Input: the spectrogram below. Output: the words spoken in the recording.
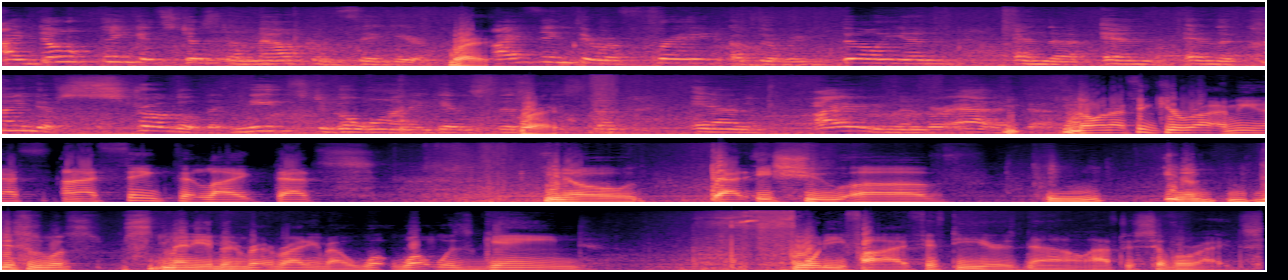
I don't think it's just a Malcolm figure. Right. I think they're afraid of the rebellion and the, and, and the kind of struggle that needs to go on against this Right. system. And I remember Attica. No, and I think you're right. I mean, I, and I think that like that's, you know, that issue of, you know, this is what many have been writing about. What what was gained 45, 50 years now after civil rights?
